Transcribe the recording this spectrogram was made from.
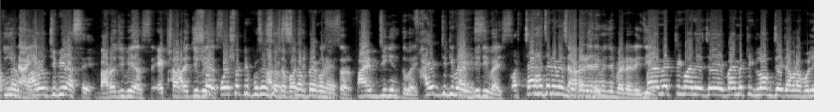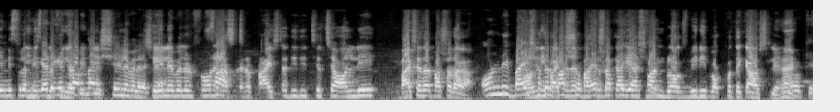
আপনার নাই? বারো জিবি আছে। বারো জিবি আছে একশো আঠাশ জিবি আছে। পঁয়ষট্টি প্রসেসর ফাইভ জি কিন্তু ভাই। Five G device five G device আর চার হাজার এমএস চার হাজার এমএচ ব্যাটারি জি। বায়োমেট্রিক মানে যে বায়োমেট্রিক লক যেটা আমরা বলি ইন ডিসপ্লে In-display ফিঙ্গার কিন্তু আপনার সেই লেভেলের সেই লেভেলের ফোন. এটা প্রাইসটা দিয়ে দিচ্ছে হচ্ছে অনলি বাইশ হাজার পাঁচশো টাকা। অনলি বাইশ অনলি হাজার বাইশ পাঁচশো হাজার ভাইয়ের পাঁচশো সব টাকা থেকে ইরফান ব্লগস বিডি পক্ষ থেকে আসলে হ্যাঁ। ওকে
